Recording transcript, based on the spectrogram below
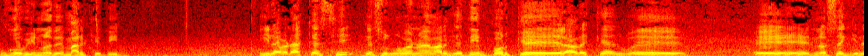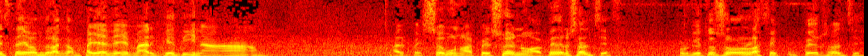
gobierno de marketing. Y la verdad es que sí que es un gobierno de marketing porque la verdad es que eh, eh, no sé quién está llevando la campaña de marketing a, al PSOE bueno al PSOE no a Pedro Sánchez porque esto solo lo hace Pedro Sánchez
